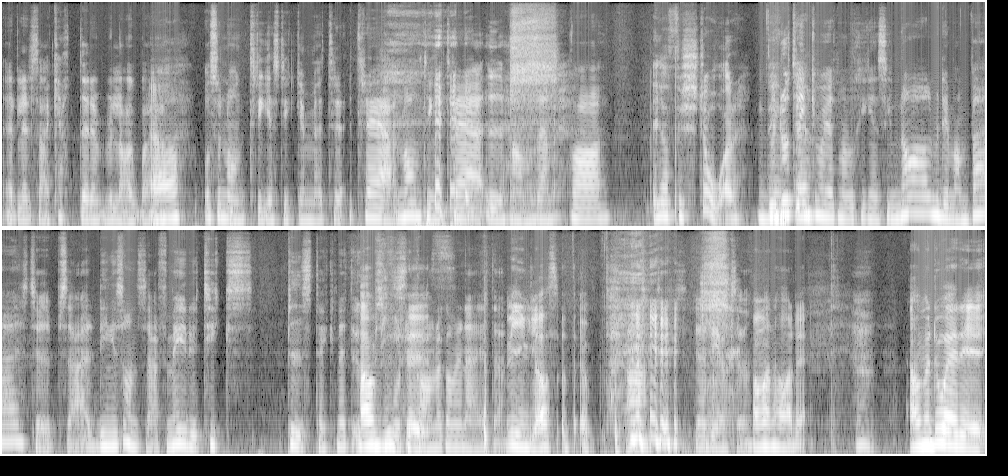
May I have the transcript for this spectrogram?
eller så här, katter överlag bara. Ja, Och så någon tre stycken med trä, trä någonting trä i handen. Vad- jag förstår. Men då inte- tänker man ju att man vill skicka en signal med det man bär. Typ, så här. Det är inget sånt så här. För mig är det tics peace-tecknet upp Ja, så fort en precis. kamera kommer i närheten. Vinglaset upp. Ja, ja det också. Om man har det. Ja men då är det,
